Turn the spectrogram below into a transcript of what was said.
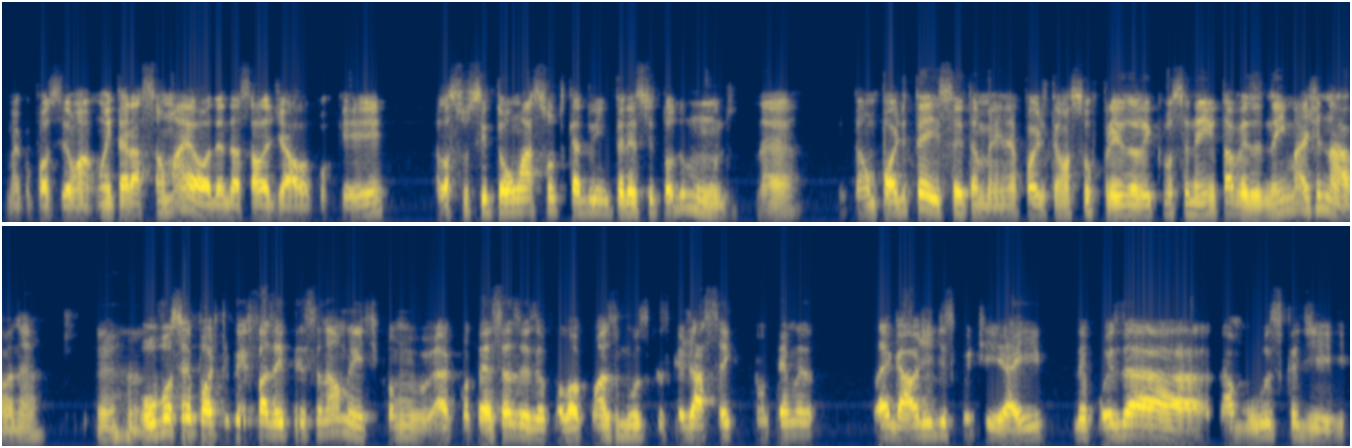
como é que eu posso dizer, uma, uma, interação maior dentro da sala de aula, porque ela suscitou um assunto que é do interesse de todo mundo, né? Então pode ter isso aí também, né? Pode ter uma surpresa ali que você nem talvez nem imaginava, né? Uhum. Ou você pode também fazer intencionalmente, como acontece às vezes. Eu coloco umas músicas que eu já sei que é um tema legal de discutir. Aí depois da, da música de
